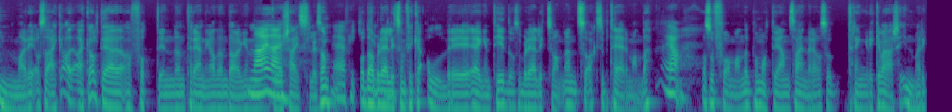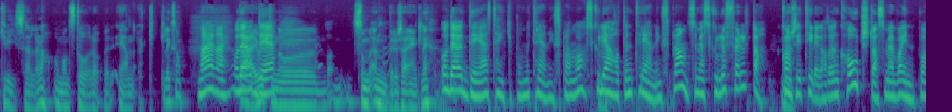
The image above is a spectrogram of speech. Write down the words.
innmari Og så er ikke, er ikke alltid jeg har fått inn den treninga den dagen Nei, nei. går skeis, liksom. Og da ble jeg sånn, fikk jeg aldri egen tid, og så ble jeg litt sånn Men så aksepterer man det. Ja. Og så får man det på en måte igjen seinere, og så trenger det ikke være så innmari krise heller, da. Om man står over én økt, liksom. Nei, nei. Og Det det er er jo jo det. ikke noe som endrer seg, egentlig. Og det er jo det jeg tenker på med treningsplan nå. Skulle jeg hatt en treningsplan som jeg skulle fulgt, da, kanskje i tillegg hatt en coach, da, som jeg var inne på,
